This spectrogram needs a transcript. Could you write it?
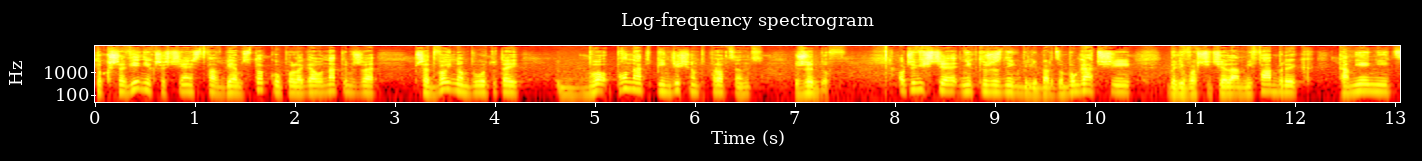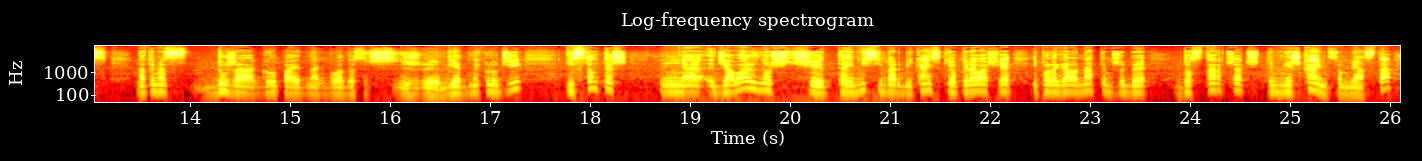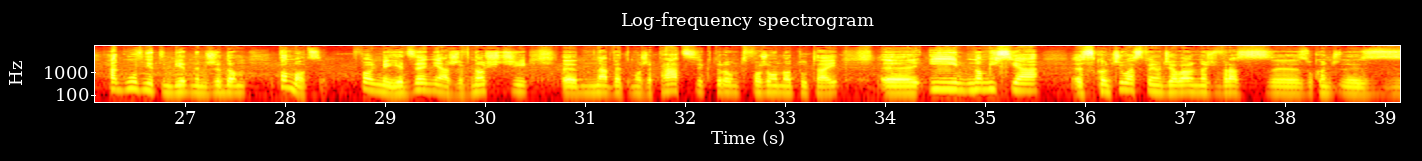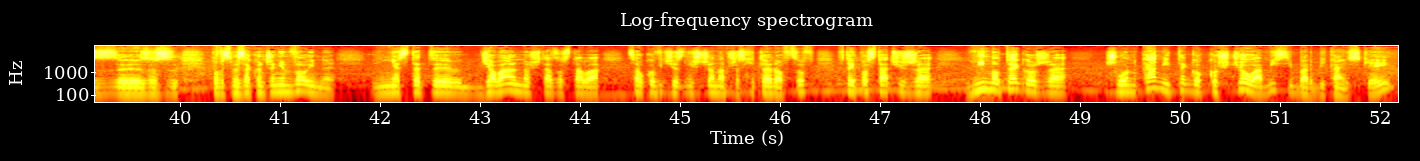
To krzewienie chrześcijaństwa w Białymstoku polegało na tym, że przed wojną było tutaj ponad 50% Żydów. Oczywiście niektórzy z nich byli bardzo bogaci, byli właścicielami fabryk, kamienic, natomiast duża grupa jednak była dosyć biednych ludzi i stąd też mm, e, działalność tej misji barbikańskiej opierała się i polegała na tym, żeby dostarczać tym mieszkańcom miasta, a głównie tym biednym Żydom pomocy formie jedzenia, żywności, e, nawet może pracy, którą tworzono tutaj. E, I no, misja skończyła swoją działalność wraz z, z, z, z, powiedzmy zakończeniem wojny. Niestety działalność ta została całkowicie zniszczona przez hitlerowców w tej postaci, że mimo tego, że członkami tego kościoła misji barbikańskiej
